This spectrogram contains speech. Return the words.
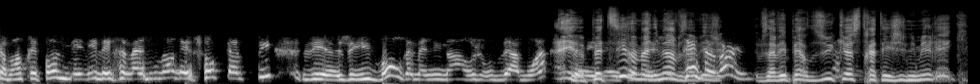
commencerai pas à me mêler des remaniements des autres partis. Euh, j'ai eu bon remaniement aujourd'hui à moi. un petit remaniement, vous avez, vous avez perdu que stratégie numérique?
